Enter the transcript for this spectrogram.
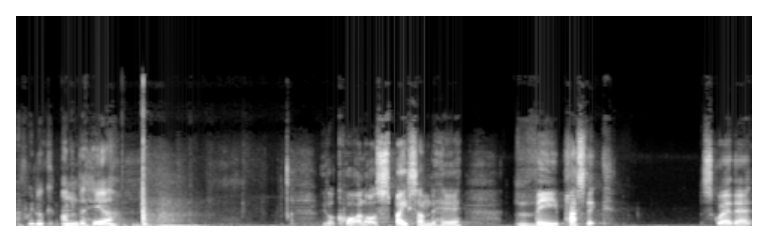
If we look under here, we've got quite a lot of space under here. The plastic square there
